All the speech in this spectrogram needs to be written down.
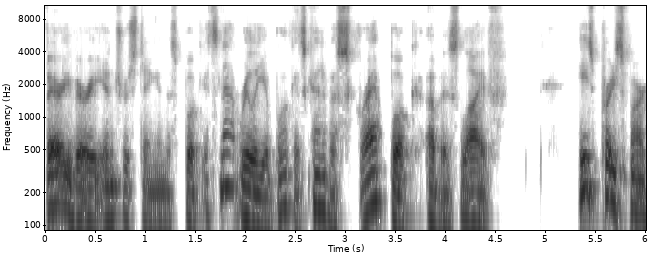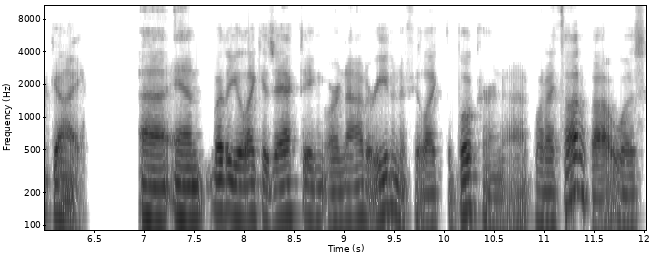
very, very interesting in this book. It's not really a book, it's kind of a scrapbook of his life. He's a pretty smart guy. Uh, and whether you like his acting or not, or even if you like the book or not, what I thought about was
